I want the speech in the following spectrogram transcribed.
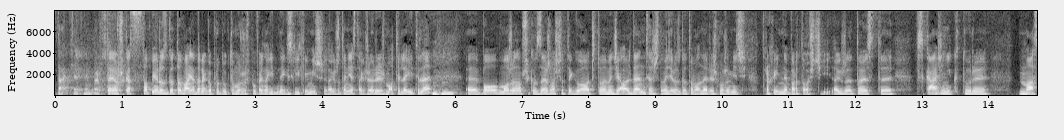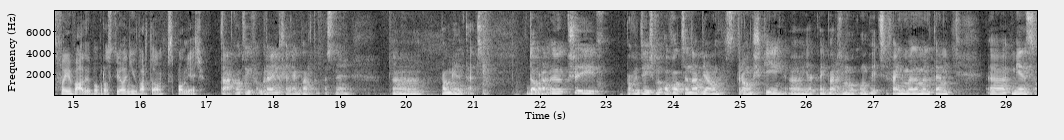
Tak, jak najbardziej. Tak na przykład stopień rozgotowania danego produktu możesz wpływać na indeks glikemiczny, także to nie jest tak, że ryż ma tyle i tyle, mhm. E, bo może na przykład w zależności od tego, czy to będzie al dente, czy to będzie rozgotowany ryż, może mieć trochę inne wartości. Także to jest e, wskaźnik, który ma swoje wady po prostu i o nich warto wspomnieć. Tak, o tych ograniczeniach warto właśnie yy, pamiętać. Dobra, yy, czyli powiedzieliśmy owoce, nabiał, strążki yy, jak najbardziej mogą być fajnym elementem. E, mięso.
